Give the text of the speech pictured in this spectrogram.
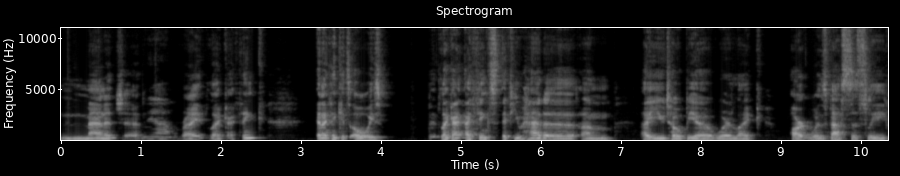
manage it. Yeah. Right. Like I think, and I think it's always like I, I think if you had a um, a utopia where like art was vastly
